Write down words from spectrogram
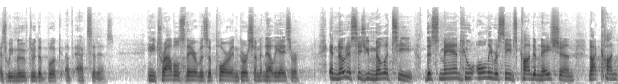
as we move through the book of Exodus. And he travels there with Zipporah and Gershom and Eleazar. And notice his humility. This man who only receives condemnation, not, con-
